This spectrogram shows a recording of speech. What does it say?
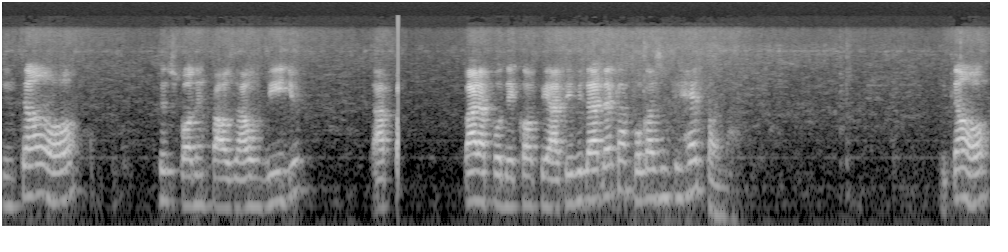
Então, ó, vocês podem pausar o vídeo, tá? Para poder copiar a atividade, daqui a pouco a gente retoma. Então, ó,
